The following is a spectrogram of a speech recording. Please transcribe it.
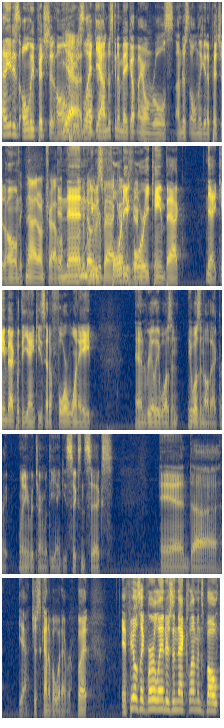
think he just only pitched at home. Yeah, he was I like, love "Yeah, that. I'm just gonna make up my own rules. I'm just only gonna pitch at home." Like, nah, I don't travel. And Let then know when he you're was back, I'll be 44, he came back. Yeah, he came back with the Yankees, had a 4.18, and really wasn't he wasn't all that great when he returned with the Yankees, six and six, and uh, yeah, just kind of a whatever. But it feels like Verlander's in that Clemens boat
